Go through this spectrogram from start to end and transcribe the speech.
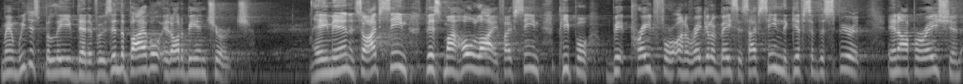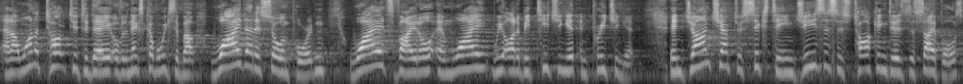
man, we just believed that if it was in the Bible, it ought to be in church. Amen. And so I've seen this my whole life. I've seen people prayed for on a regular basis. I've seen the gifts of the Spirit in operation. And I want to talk to you today over the next couple weeks about why that is so important, why it's vital, and why we ought to be teaching it and preaching it. In John chapter 16, Jesus is talking to his disciples,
